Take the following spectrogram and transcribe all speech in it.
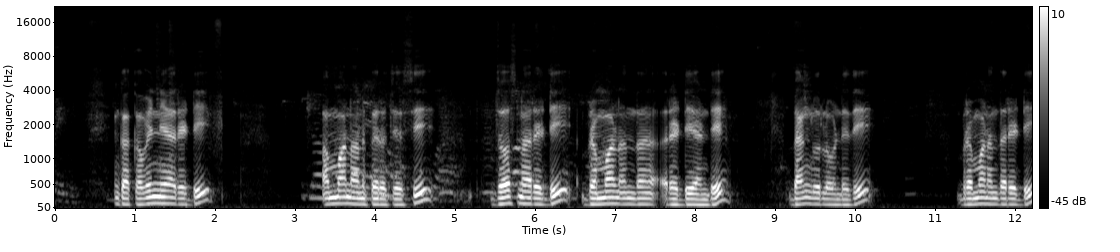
రెడ్డి ఇంకా కవిన్యారెడ్డి అమ్మ నాన్న పేరు వచ్చేసి జ్యోత్స్నారెడ్డి బ్రహ్మానంద రెడ్డి అండి. బెంగళూరులో ఉండేది. బ్రహ్మానంద రెడ్డి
